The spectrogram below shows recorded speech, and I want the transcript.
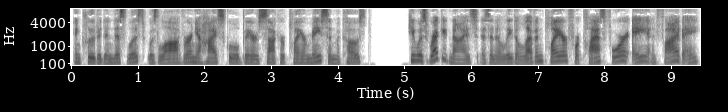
Included in this list was La Vernia High School Bears soccer player Mason McCoast. He was recognized as an Elite 11 player for Class 4A and 5A,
